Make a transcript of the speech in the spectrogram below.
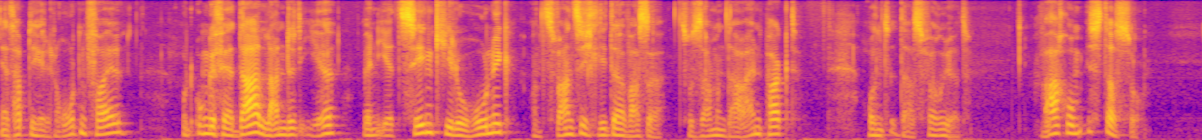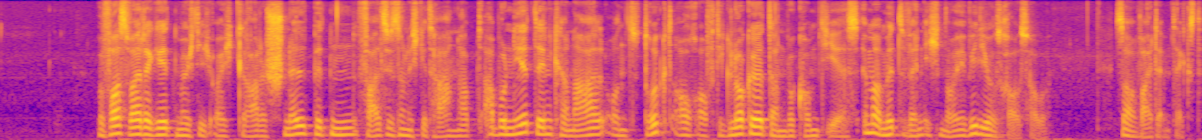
jetzt habt ihr hier den roten Pfeil und ungefähr da landet ihr, wenn ihr 10 Kilo Honig und 20 Liter Wasser zusammen da reinpackt und das verrührt. Warum ist das so? Bevor es weitergeht, möchte ich euch gerade schnell bitten, falls ihr es noch nicht getan habt, abonniert den Kanal und drückt auch auf die Glocke, dann bekommt ihr es immer mit, wenn ich neue Videos raushaue. So, weiter im Text.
